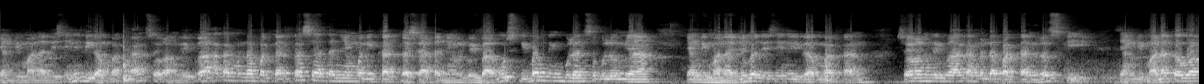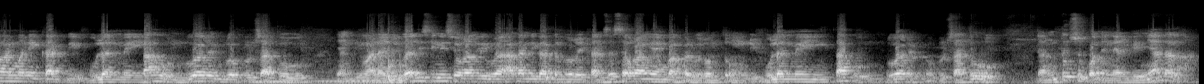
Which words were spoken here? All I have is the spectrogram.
Yang di mana di sini digambarkan seorang Libra akan mendapatkan kesehatan yang meningkat, kesehatan yang lebih bagus dibanding bulan sebelumnya. Yang di mana juga di sini digambarkan seorang Libra akan mendapatkan rezeki yang di mana keuangan meningkat di bulan Mei tahun 2021 yang di mana juga di sini seorang Libra akan dikategorikan seseorang yang bakal beruntung di bulan Mei tahun 2021 dan untuk support energinya adalah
